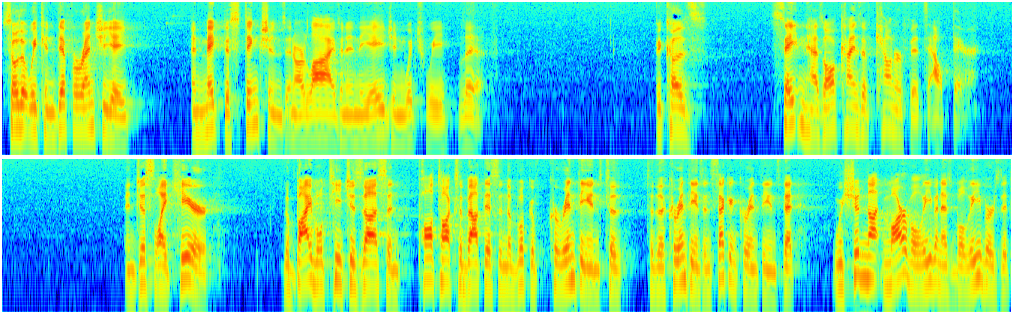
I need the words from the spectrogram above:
so that we can differentiate and make distinctions in our lives and in the age in which we live. Because Satan has all kinds of counterfeits out there. And just like here, the Bible teaches us, and Paul talks about this in the book of Corinthians to, to the Corinthians in Second Corinthians, that we should not marvel, even as believers, that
